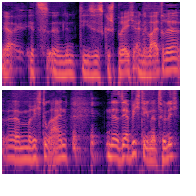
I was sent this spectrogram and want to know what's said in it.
Ja, jetzt äh, nimmt dieses Gespräch eine weitere ähm, Richtung ein. Eine sehr wichtige natürlich.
